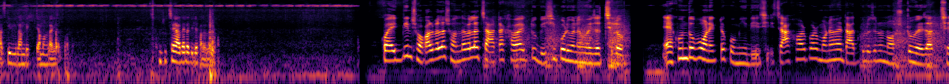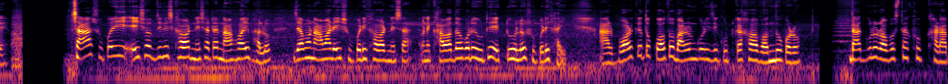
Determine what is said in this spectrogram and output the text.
আজকে দিলাম দেখতে কেমন লাগে। দুধ চায়ে আদাটা দিলে ভালো লাগে। কয়েকদিন সকালবেলা সন্ধ্যাবেলা চাটা খাওয়া একটু বেশি পরিমাণে হয়ে যাচ্ছিল। এখন তবু অনেকটা কমিয়ে দিয়েছি। চা খাওয়ার পর মনে হয় দাঁতগুলো যেন নষ্ট হয়ে যাচ্ছে। চা, সুপারি এইসব জিনিস খাওয়ার নেশাটা না হয় ভালো। যেমন আমার এই সুপারি খাওয়ার নেশা। মানে খাওয়া দাওয়া করে উঠে একটু হলেও সুপারি খাই। আর বরকে তো কত বারণ করি যে গুটকা খাওয়া বন্ধ করো। দাঁতগুলোর অবস্থা খুব খারাপ।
